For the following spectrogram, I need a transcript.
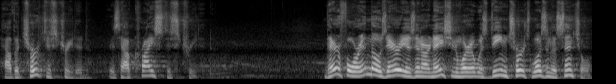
how the church is treated is how Christ is treated. Therefore, in those areas in our nation where it was deemed church wasn't essential,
